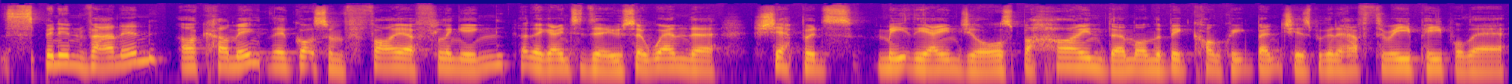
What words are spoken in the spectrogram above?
Spinning Vannin are coming. They've got some fire flinging that they're going to do. So when the shepherds meet the angels, behind them on the big concrete benches, we're going to have three people there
